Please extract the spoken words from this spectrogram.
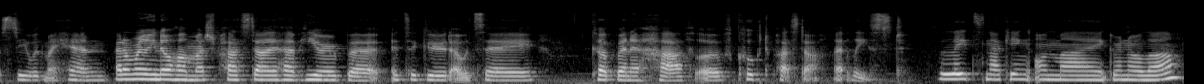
see with my hand i don't really know how much pasta i have here but it's a good i would say cup and a half of cooked pasta at least. Late snacking on my granola.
